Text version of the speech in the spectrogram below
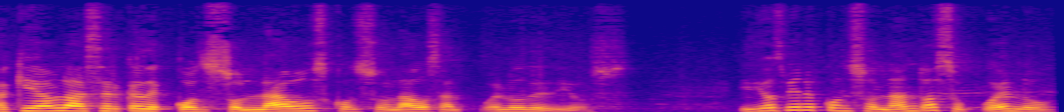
aquí habla acerca de consolados, consolados al pueblo de Dios. Y Dios viene consolando a su pueblo.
